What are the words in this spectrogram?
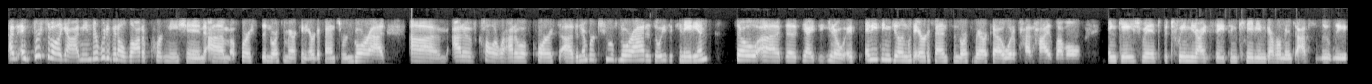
I. I first of all, yeah. I mean, there would have been a lot of coordination. Um, of course, the North American Air Defense or NORAD um, out of Colorado. Of course, uh, the number two of NORAD is always a Canadian. So uh, the the idea, you know, if anything dealing with air defense in North America would have had high level engagement between the United States and Canadian governments. Absolutely,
